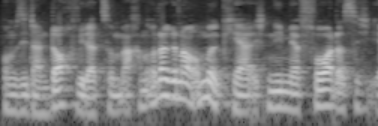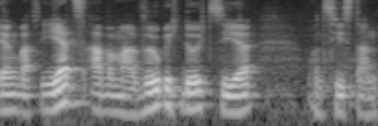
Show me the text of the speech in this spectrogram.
um sie dann doch wieder zu machen. Oder genau umgekehrt, ich nehme mir vor, dass ich irgendwas jetzt aber mal wirklich durchziehe und ziehe es dann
